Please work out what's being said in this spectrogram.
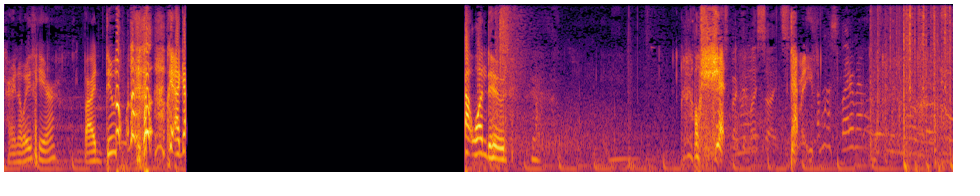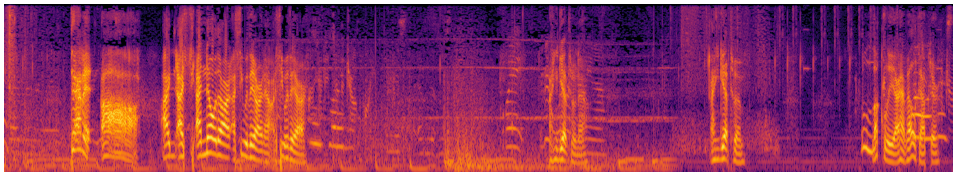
Okay, nobody's here. But I do. What the hell? Okay, I got. Got one dude. Oh shit! Expecting my sights. Damn it! he's- I'm gonna Spider-Man my way in the middle of it. Spider-Man my way. Damn it! Ah! I I see. I know where they are. I see where they are now. I see where they are. I missed- I missed- I missed- Wait, you're I can get up to him now. I can get up to him. Ooh, luckily I have helicopter. I missed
